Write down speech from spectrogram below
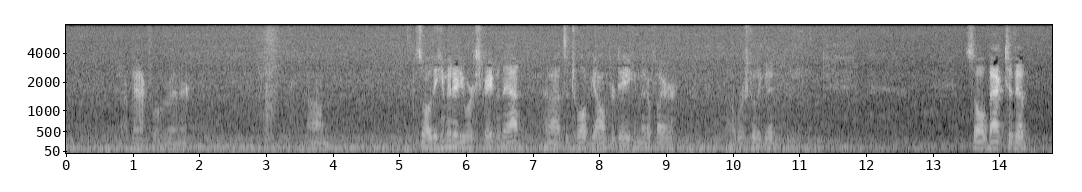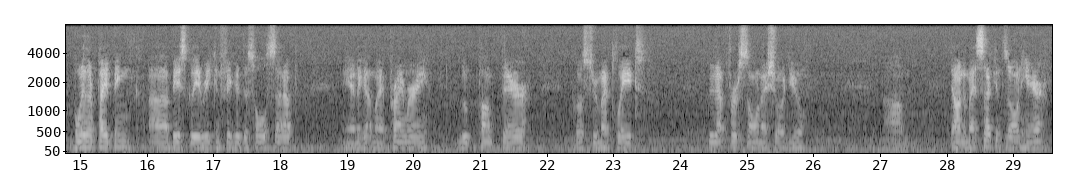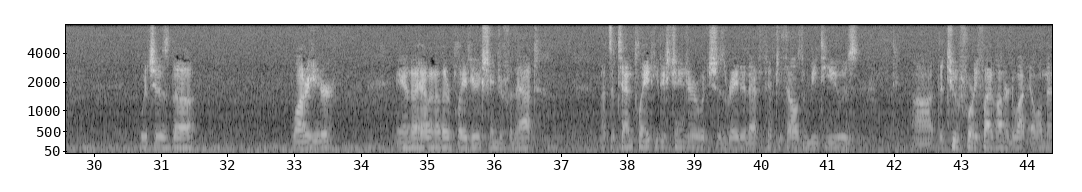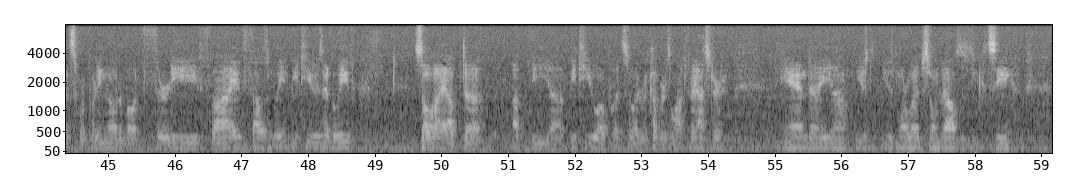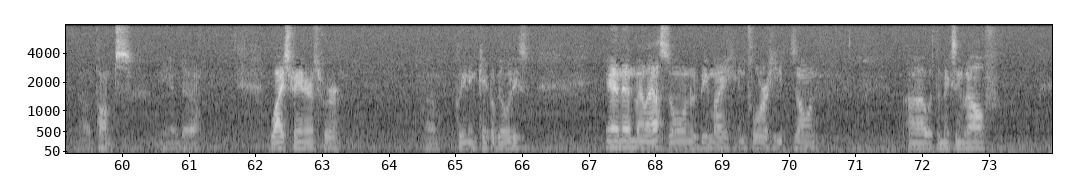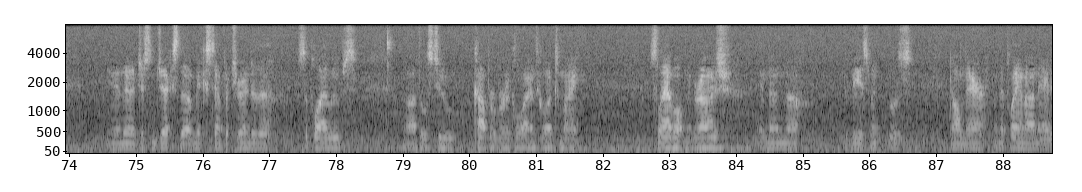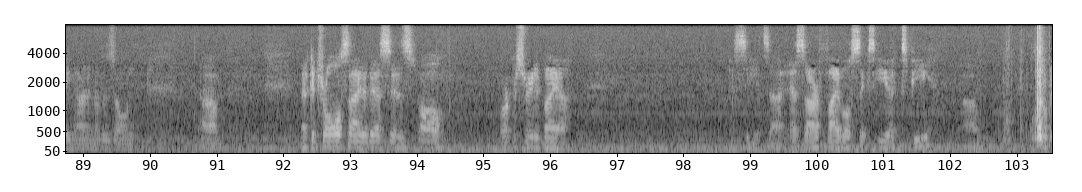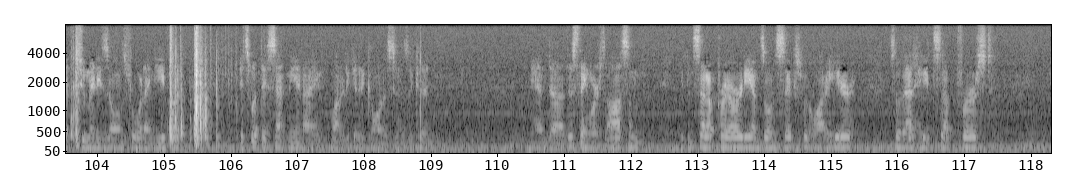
and a backflow preventer. Um, so the humidity works great with that. Uh, it's a 12 gallon per day humidifier. Uh, works really good. So back to the boiler piping. Uh, basically reconfigured this whole setup and I got my primary loop pump there goes through my plate through that first zone I showed you um, down to my second zone here which is the water heater and I have another plate heat exchanger for that. That's a 10 plate heat exchanger which is rated at 50,000 BTUs uh, the two 4500 watt elements we're putting out about 35,000 BTUs I believe. So I upped uh, up the uh, BTU output so it recovers a lot faster. And I uh, used used more Webstone valves as you can see, uh, pumps. And uh, Y strainers for um, cleaning capabilities. And then my last zone would be my in-floor heat zone uh, with the mixing valve. And then it just injects the mixed temperature into the supply loops. Uh, those two copper vertical lines go out to my slab out in the garage and then uh, the basement goes down there and I plan on adding on another zone. Um, the control side of this is all orchestrated by a let's see it's a SR506 EXP um, a little bit too many zones for what I need but it's what they sent me and I wanted to get it going as soon as I could. And uh, this thing works awesome. You can set up priority on zone 6 for the water heater so that heats up first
